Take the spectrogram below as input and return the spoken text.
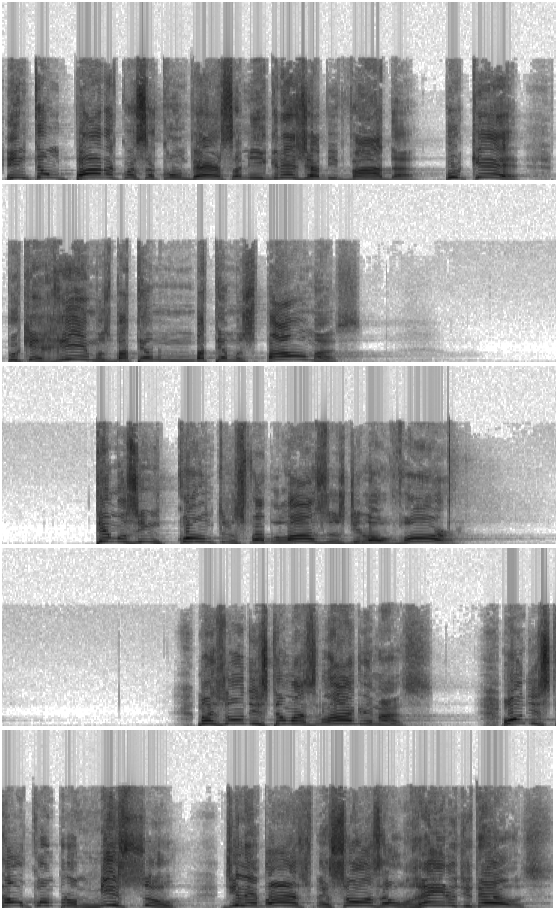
Então, para com essa conversa, minha igreja é avivada. Por quê? Porque rimos, batemos, batemos palmas. Temos encontros fabulosos de louvor. Mas onde estão as lágrimas? Onde está o compromisso de levar as pessoas ao reino de Deus?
